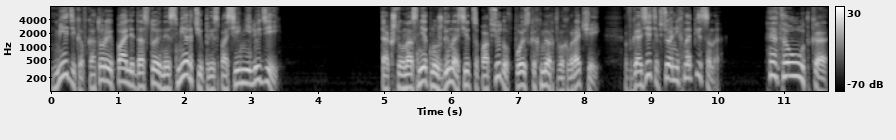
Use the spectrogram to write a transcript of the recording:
Медиков, которые пали достойной смертью при спасении людей. Так что у нас нет нужды носиться повсюду в поисках мертвых врачей. В газете все о них написано. «Это утка!»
